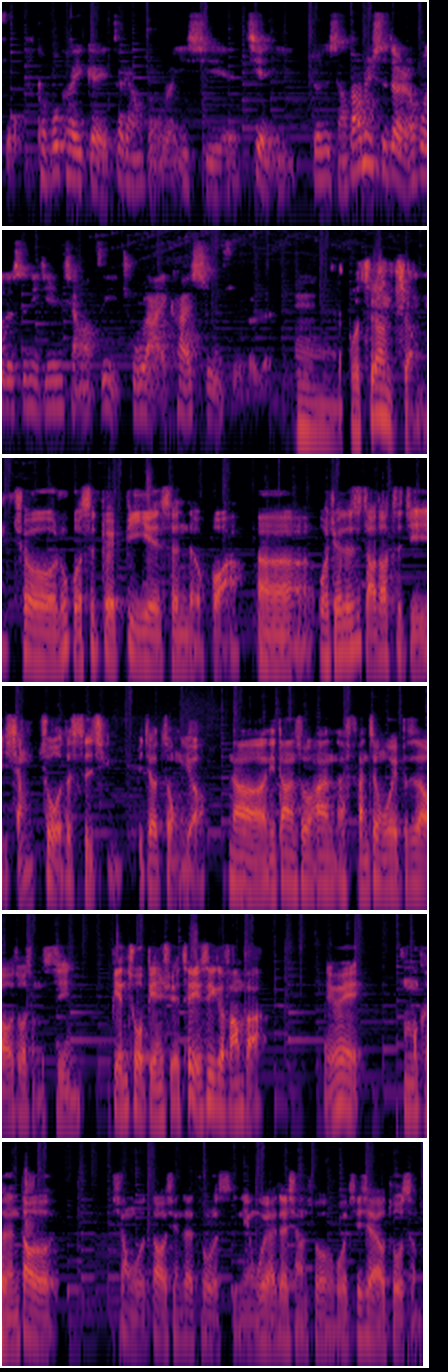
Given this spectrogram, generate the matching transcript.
所，可不可以给这两种人一些建议？就是想当律师的人，或者是你已经想要自己出来开事务所的人。嗯，我这样讲，就如果是对毕业生的话，呃，我觉得是找到自己想做的事情比较重要。那你当然说啊，反正我也不知道我做什么事情，边做边学，这也是一个方法。因为我们可能到像我到现在做了十年，我也还在想说，我接下来要做什么。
